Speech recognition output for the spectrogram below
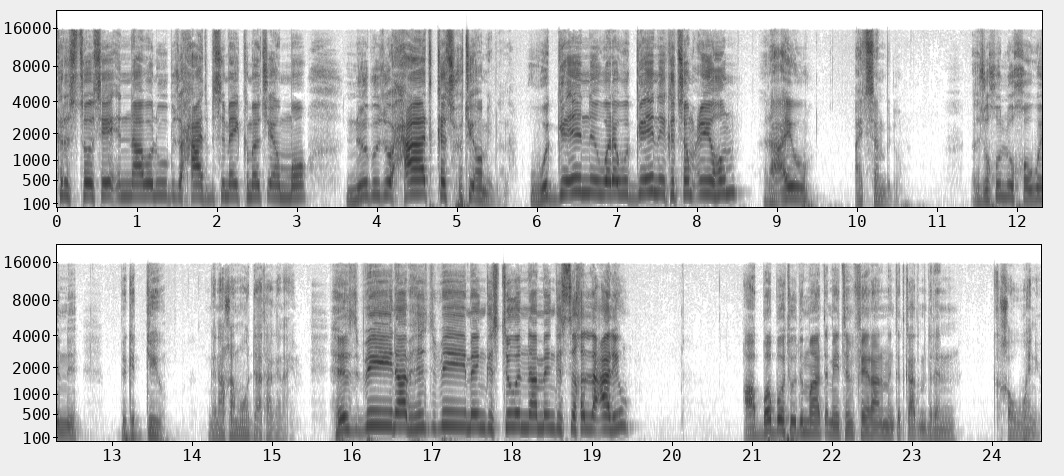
ክርስቶስየ እናበሉ ብዙሓት ብስመይ ክመፁ እዮም እሞ ንብዙሓት ከስሕቱ እዮም ይብለና ውግእን ወረ ውግእን ክትሰምዑ ኢኹም ረኣዩ ኣይትሰንብዱ እዚ ኩሉ ክኸውን ብግዲ እዩ ግና ከ መወዳእታ ገና እዩ ህዝቢ ናብ ህዝቢ መንግስቲ እውን ናብ መንግስቲ ክለዓል እዩ ኣቦቦትኡ ድማ ጥሜትን ፌራን ምንቅጥቃጥ ምድርን ክኸውን እዩ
